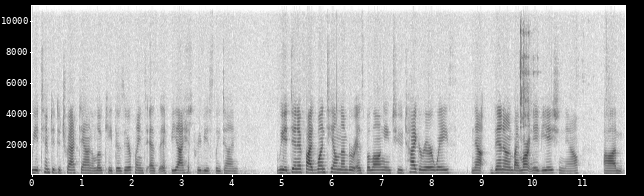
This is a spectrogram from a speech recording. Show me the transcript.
We attempted to track down and locate those airplanes as the FBI had previously done. We identified one tail number as belonging to Tiger Airways, now then owned by Martin Aviation now. Um,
